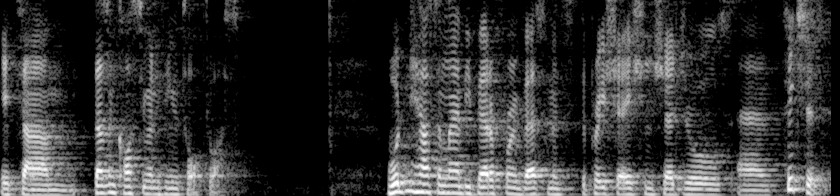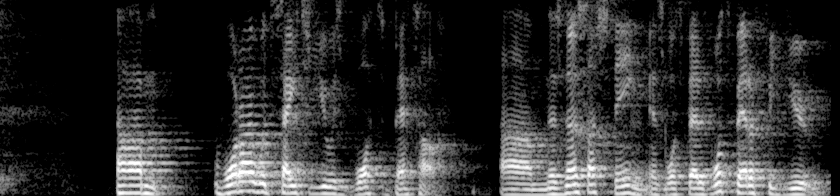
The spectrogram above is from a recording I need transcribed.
It um, doesn't cost you anything to talk to us. Wouldn't house and land be better for investments, depreciation schedules, and fixtures? Um, what I would say to you is what's better. Um, there's no such thing as what's better. What's better for you?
